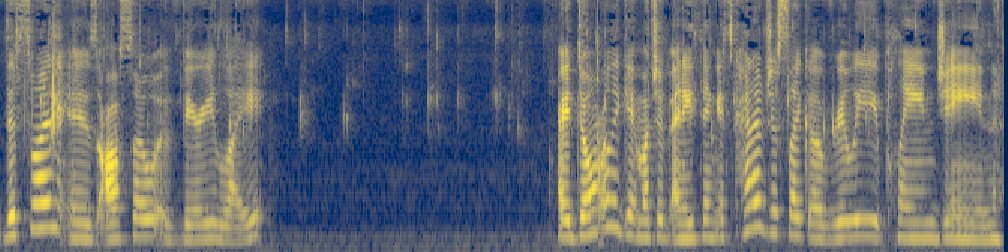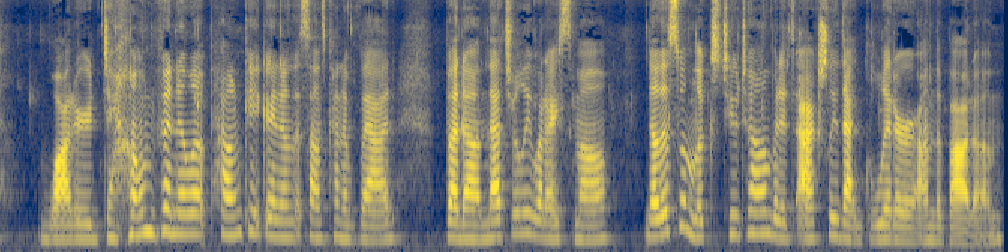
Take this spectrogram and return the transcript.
This one is also very light. I don't really get much of anything. It's kind of just like a really plain Jane watered down vanilla pound cake. I know that sounds kind of bad, but um, that's really what I smell. Now this one looks two-tone, but it's actually that glitter on the bottom.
